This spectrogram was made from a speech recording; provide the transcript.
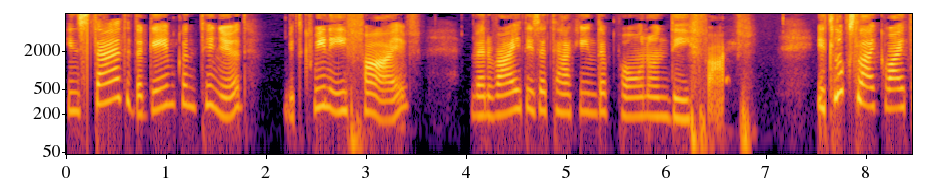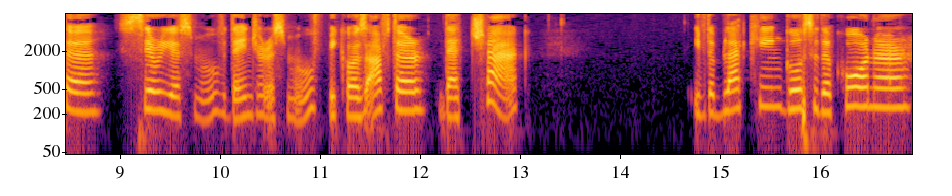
Instead, the game continued with queen e5 when white is attacking the pawn on d5. It looks like quite a serious move, dangerous move, because after that check, if the black king goes to the corner,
